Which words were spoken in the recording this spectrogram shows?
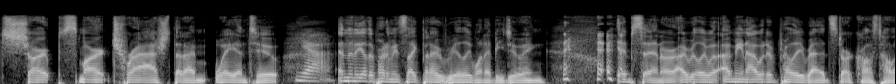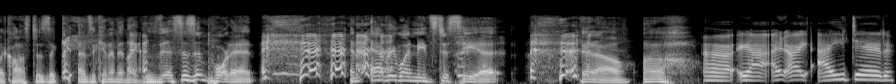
sharp, smart trash that I'm way into. Yeah. And then the other part of me is like, but I really want to be doing Ibsen, or I really want. I mean, I would have probably read Star-Crossed Holocaust as a as a kid. and been like, this is important, and everyone needs to see it. You know, oh, Uh, yeah, I, I, I did.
